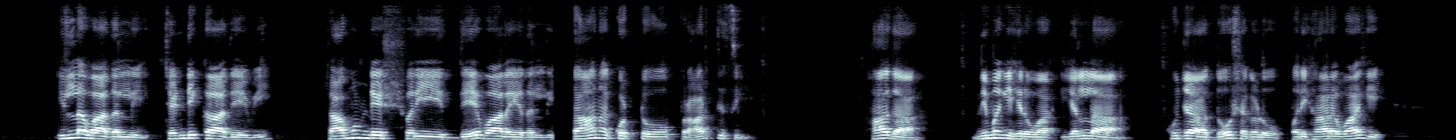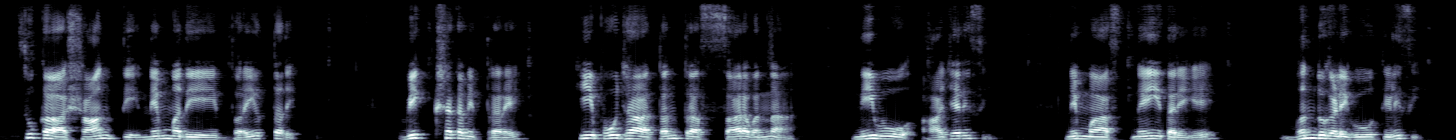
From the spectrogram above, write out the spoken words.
ಇಲ್ಲವಾದಲ್ಲಿ ಚಂಡಿಕಾದೇವಿ, ಚಾಮುಂಡೇಶ್ವರಿ ದೇವಾಲಯದಲ್ಲಿ ದಾನ ಕೊಟ್ಟು ಪ್ರಾರ್ಥಿಸಿ. ಆಗ ನಿಮಗೆ ಇರುವ ಎಲ್ಲ ಕುಜ ದೋಷಗಳು ಪರಿಹಾರವಾಗಿ ಸುಖ, ಶಾಂತಿ, ನೆಮ್ಮದಿ ದೊರೆಯುತ್ತದೆ. ವೀಕ್ಷಕ ಮಿತ್ರರೇ, ಈ ಪೂಜಾ ತಂತ್ರ ಸಾರವನ್ನ ನೀವು ಆಚರಿಸಿ. ನಿಮ್ಮ ಸ್ನೇಹಿತರಿಗೆ, ಬಂಧುಗಳಿಗೂ ತಿಳಿಸಿ.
